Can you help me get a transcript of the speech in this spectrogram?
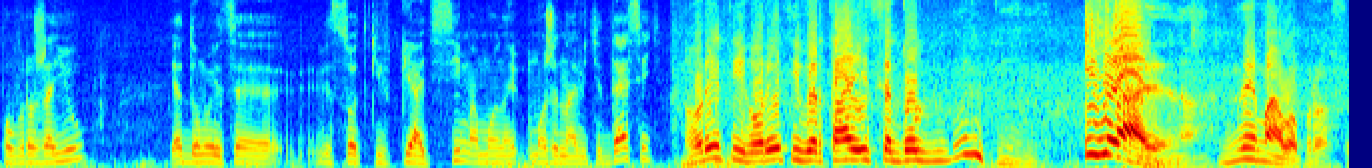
по врожаю. Я думаю, це відсотків 5-7, а може навіть і 10. Горить і горить і вертається до ну, ідеально, нема вопросу.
